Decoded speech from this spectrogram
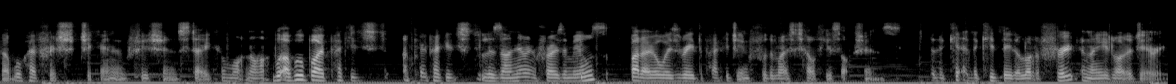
but we'll have fresh chicken and fish and steak and whatnot. I will buy packaged, pre-packaged lasagna and frozen meals, but I always read the packaging for the most healthiest options. And the, and the kids eat a lot of fruit and they eat a lot of dairy.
